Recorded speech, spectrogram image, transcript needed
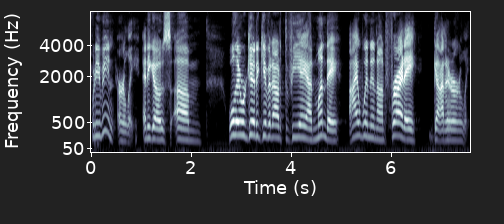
what do you mean early? And he goes um, well they were going to give it out at the va on monday i went in on friday got it early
